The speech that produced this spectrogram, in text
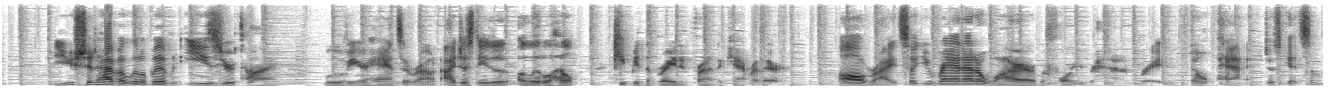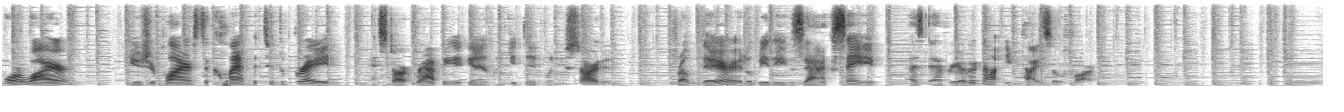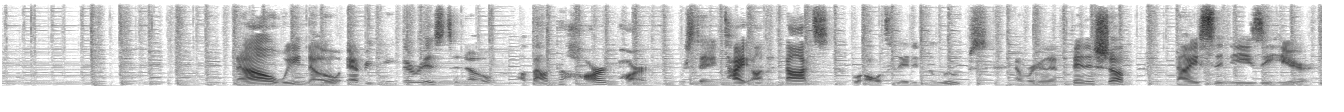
you should have a little bit of an easier time moving your hands around. I just needed a little help keeping the braid in front of the camera there. Alright, so you ran out of wire before you ran out of braid. Don't panic, just get some more wire, use your pliers to clamp it to the braid, and start wrapping again like you did when you started. From there, it'll be the exact same as every other knot you've tied so far. Now we know everything there is to know about the hard part. We're staying tight on the knots, we're alternating the loops, and we're going to finish up nice and easy here.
